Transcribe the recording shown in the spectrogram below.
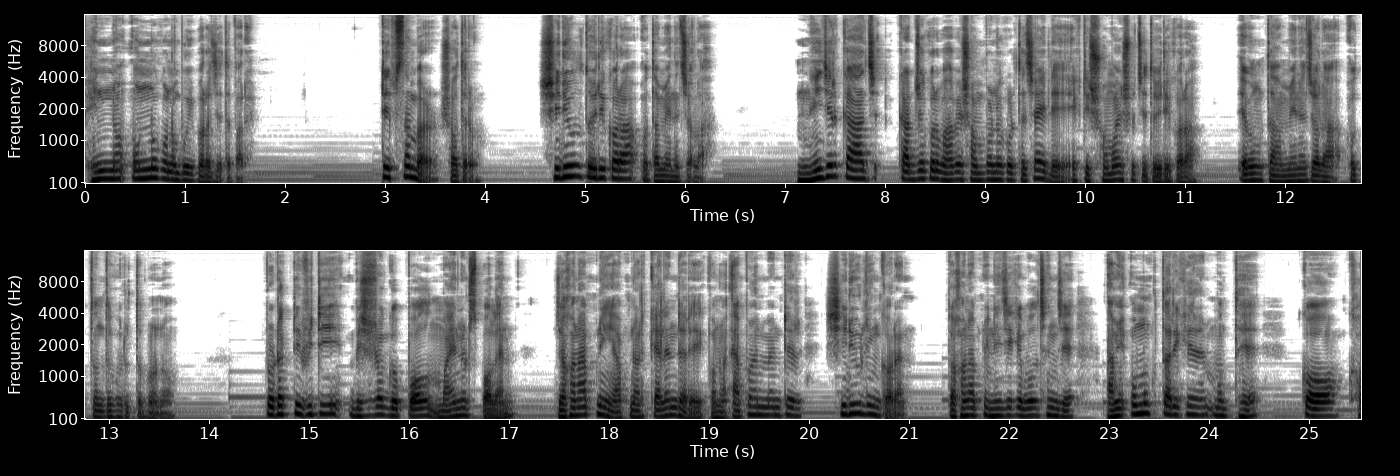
ভিন্ন অন্য কোনো বই পড়া যেতে পারে। টিপস নাম্বার সতেরো, শিডিউল তৈরি করা ও তা মেনে চলা। নিজের কাজ কার্যকরভাবে সম্পন্ন করতে চাইলে একটি সময়সূচি তৈরি করা এবং তা মেনে চলা অত্যন্ত গুরুত্বপূর্ণ। প্রোডাক্টিভিটি বিশেষজ্ঞ পল মাইনটস বলেন, যখন আপনি আপনার ক্যালেন্ডারে কোনো অ্যাপয়েন্টমেন্টের শিডিউলিং করেন, তখন আপনি নিজেকে বলছেন যে, আমি অমুক তারিখের মধ্যে ক, খ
